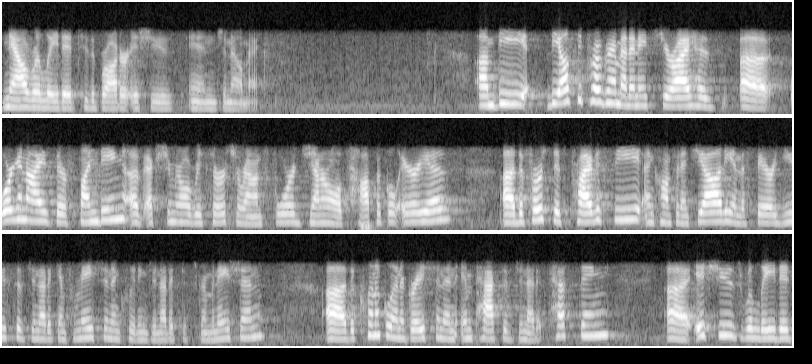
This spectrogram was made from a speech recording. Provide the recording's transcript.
now related to the broader issues in genomics. Um, the, the ELSI program at NHGRI has uh, organized their funding of extramural research around four general topical areas. Uh, the first is privacy and confidentiality and the fair use of genetic information, including genetic discrimination. Uh, the clinical integration and impact of genetic testing, uh, issues related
